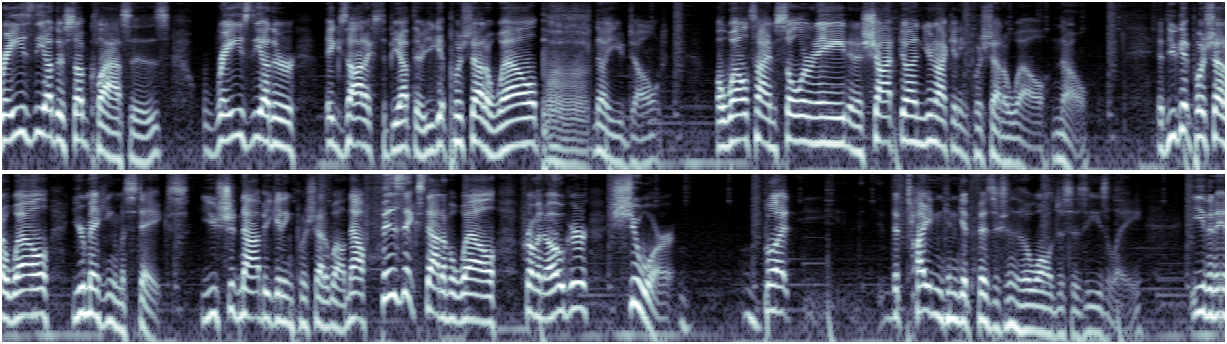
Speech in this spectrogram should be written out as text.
Raise the other subclasses. Raise the other exotics to be up there. You get pushed out of well. Pfft, no, you don't. A well-timed solar nade and a shotgun. You're not getting pushed out of well. No. If you get pushed out of well, you're making mistakes. You should not be getting pushed out of well. Now, physics out of a well from an ogre, sure, but the Titan can get physics into the wall just as easily. Even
